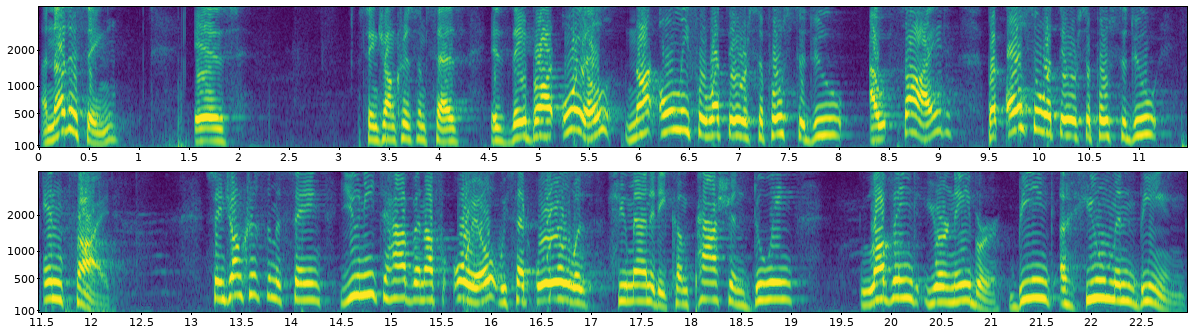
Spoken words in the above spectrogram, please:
Another thing is, St. John Chrysostom says, is they brought oil not only for what they were supposed to do outside, but also what they were supposed to do inside. St. John Chrysostom is saying you need to have enough oil. We said oil was humanity, compassion, doing, loving your neighbor, being a human being.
